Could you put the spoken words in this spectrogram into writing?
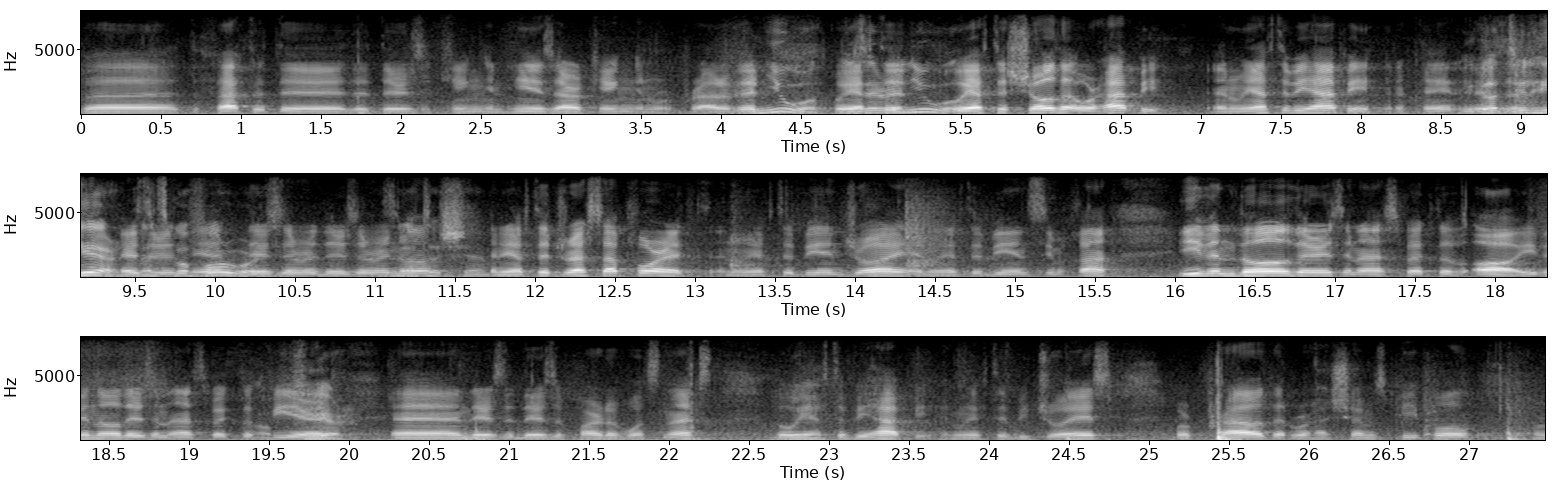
But the fact that the, that there's a king and he is our king and we're proud of it. Renewal. We It's have a to renewal. we have to show that we're happy and we have to be happy. Right? We got a- till here. Let's a- go yeah, forward. There's a there's a renewal and you have to dress up for it and we have to be in joy and we have to be in simcha. Even though there is an aspect of awe, even though there's an aspect of Of fear, fear. and there's a, there's a part of what's next, but we have to be happy and we have to be joyous. We're proud that we're Hashem's people. We're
